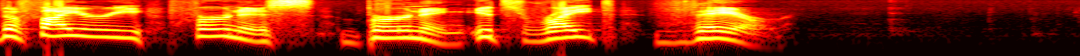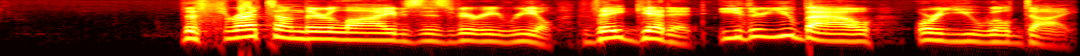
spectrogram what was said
the fiery furnace burning, it's right there. The threat on their lives is very real. They get it. Either you bow or you will die.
